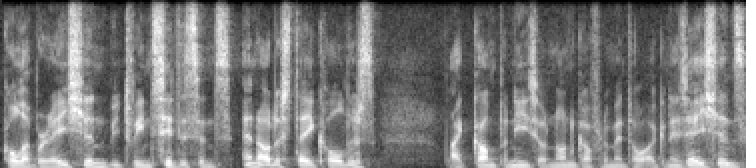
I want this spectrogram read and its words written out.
Collaboration between citizens and other stakeholders, like companies or non-governmental organizations,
